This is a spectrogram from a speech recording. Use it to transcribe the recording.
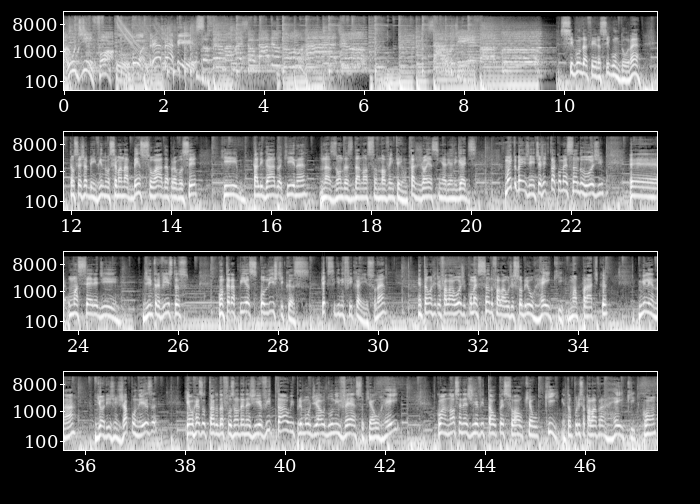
Saúde em Foco, com André Pepe. Programa mais saudável do rádio. Saúde em Foco. Segunda-feira, segundou, né? Então seja bem-vindo, uma semana abençoada para você que tá ligado aqui, né? Nas ondas da nossa 91. Tá joia assim, Ariane Guedes? Muito bem, gente. A gente está começando hoje é, uma série de, de entrevistas com terapias holísticas. O que, é que significa isso, né? Então a gente vai falar hoje, começando a falar hoje sobre o Reiki, uma prática milenar de origem japonesa, que é o resultado da fusão da energia vital e primordial do universo, que é o Rei, com a nossa energia vital pessoal, que é o Ki. Então por isso a palavra Reiki, com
